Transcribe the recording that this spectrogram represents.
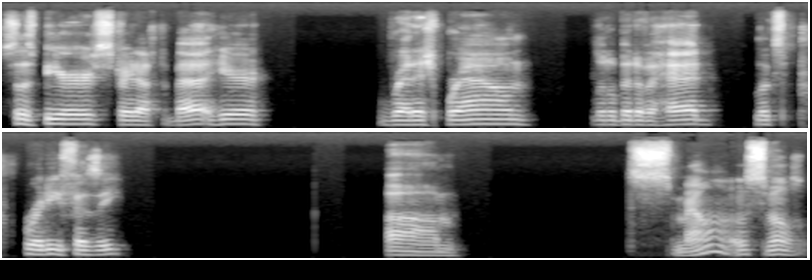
so this beer straight off the bat here, reddish brown, a little bit of a head, looks pretty fizzy. Um, smell oh smells.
